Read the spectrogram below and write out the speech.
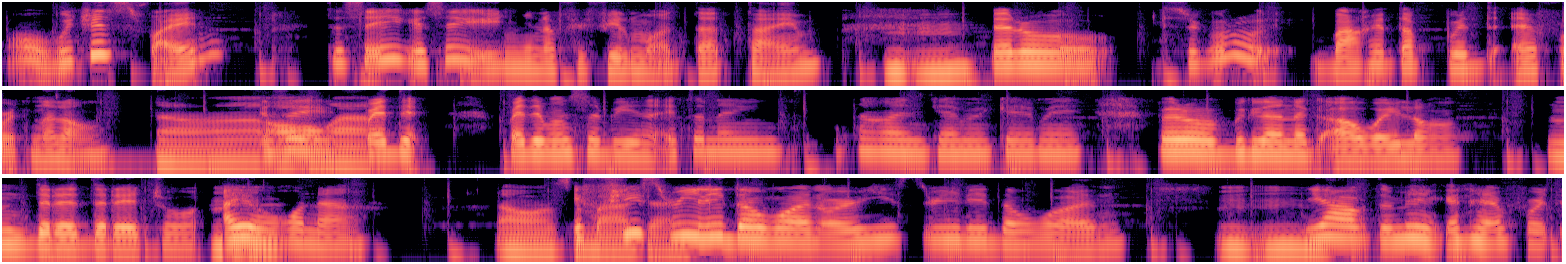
Oh, which is fine to say kasi yun yung nafe-feel mo at that time. Mm-mm. Pero siguro, back it up with effort na lang. Ah, Kasi oo nga. pwede, pwede mong sabihin na ito na yung tangan, kami, kami. Pero biglang nag-away lang ng dire-diretso. Mm-mm. Ayoko na. Sa If she's really the one or he's really the one, Mm-mm. you have to make an effort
